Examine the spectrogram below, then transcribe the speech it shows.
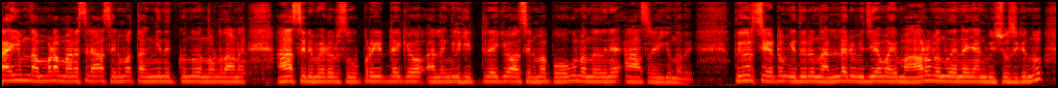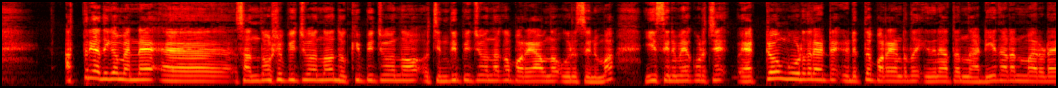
ടൈം നമ്മുടെ മനസ്സിൽ ആ സിനിമ തങ്ങി നിൽക്കുന്നു എന്നുള്ളതാണ് ആ സിനിമയുടെ ഒരു സൂപ്പർ ഹിറ്റിലേക്കോ അല്ലെങ്കിൽ ഹിറ്റിലേക്കോ ആ സിനിമ പോകുമെന്നതിനെ ആശ്രയിക്കുന്നത്. തീർച്ചയായിട്ടും ഇതൊരു നല്ലൊരു വിജയമായി മാറുമെന്ന് തന്നെ ഞാൻ വിശ്വസിക്കുന്നു. അത്രയധികം എന്നെ സന്തോഷിപ്പിച്ചു എന്നോ ദുഃഖിപ്പിച്ചു എന്നോ ദുഃഖിപ്പിച്ചുവെന്നോ ചിന്തിപ്പിച്ചുവെന്നൊക്കെ പറയാവുന്ന ഒരു സിനിമ. ഈ സിനിമയെക്കുറിച്ച് ഏറ്റവും കൂടുതലായിട്ട് എടുത്തു പറയേണ്ടത് ഇതിനകത്ത് നടീനടന്മാരുടെ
